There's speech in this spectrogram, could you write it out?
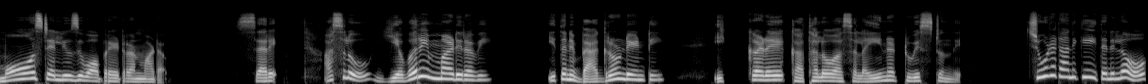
most elusive operator అన్నమాట. సరే అసలు ఎవరి ఇమ్మాడి రవి? ఇతని బ్యాక్గ్రౌండ్ ఏంటి? ఇక్కడే కథలో అసలైన ట్విస్ట్ ఉంది. చూడటానికి ఇతనిలో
